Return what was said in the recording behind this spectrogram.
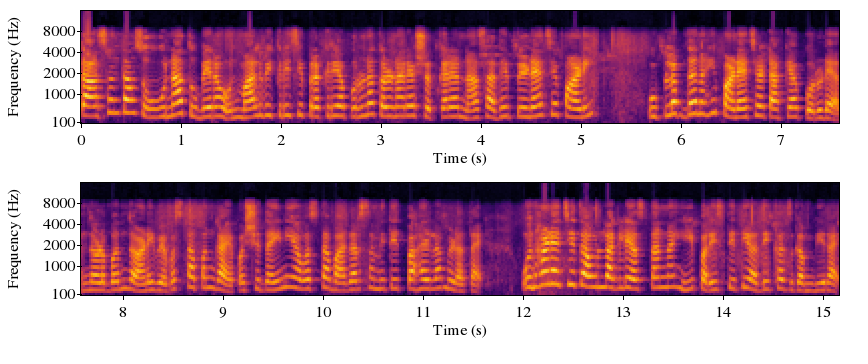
तासन तास उन्हात उभे राहून माल विक्रीची प्रक्रिया पूर्ण करणाऱ्या शेतकऱ्यांना साधे पिण्याचे पाणी उपलब्ध नाही पाण्याच्या टाक्या कोरड्या नळबंद आणि व्यवस्थापन गायब अशी दयनीय अवस्था बाजार समितीत पाहायला मिळत आहे. उन्हाळ्याची जाऊन लागली असतानाही परिस्थिती अधिकच गंभीर आहे.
